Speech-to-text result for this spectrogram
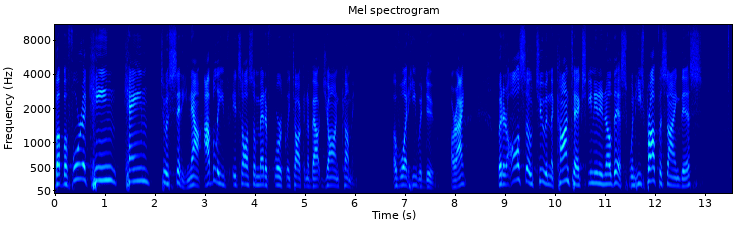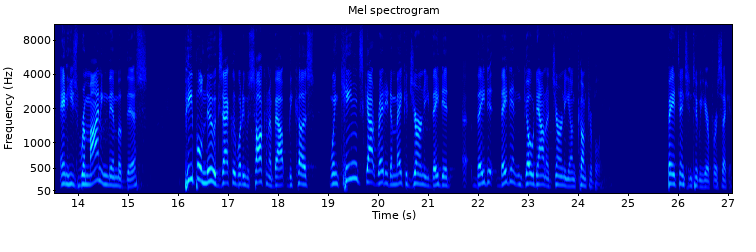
But before a king came to a city, now I believe it's also metaphorically talking about John coming, of what he would do, all right? But it also, too, in the context, you need to know this. When he's prophesying this and he's reminding them of this, people knew exactly what he was talking about because when kings got ready to make a journey, they did. Uh, they did. They didn't go down a journey uncomfortably. Pay attention to me here for a second.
